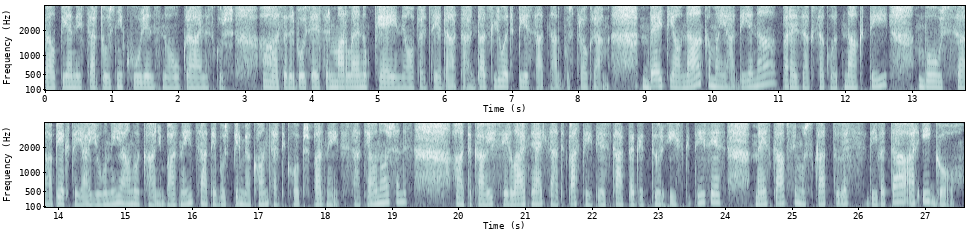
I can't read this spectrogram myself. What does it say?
vēl pianists Artūs Ņikuļins no Ukrainas, kurš uh, sadarbosies ar Marlēnu Keini, operas dziedātāju, tāds ļoti piesātināta būs programma. Bet jau nākamajā dienā, pareizāk sakot, naktī, būs uh, 5. jūnijā Anglikāņu baznīcā, tie būs pirmie koncerti kopš baznīcas atjaunošanas, uh, tā kā visi ir laipni aicināti pastīties, kā tagad tur izskatīsies. Mēs kāpsim uz skatuves divatā ar Igo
